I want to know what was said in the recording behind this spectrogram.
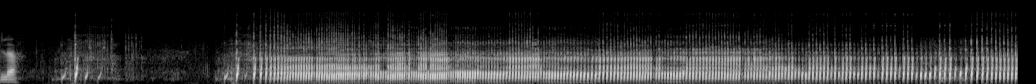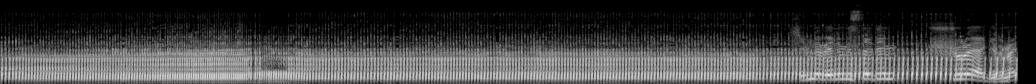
Bismillah. Şimdi benim istediğim şuraya girmek.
